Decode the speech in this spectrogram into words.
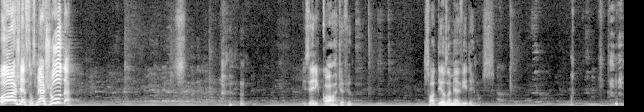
Ô oh, Jesus, me ajuda. Misericórdia, viu? Só Deus na minha vida, irmãos.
